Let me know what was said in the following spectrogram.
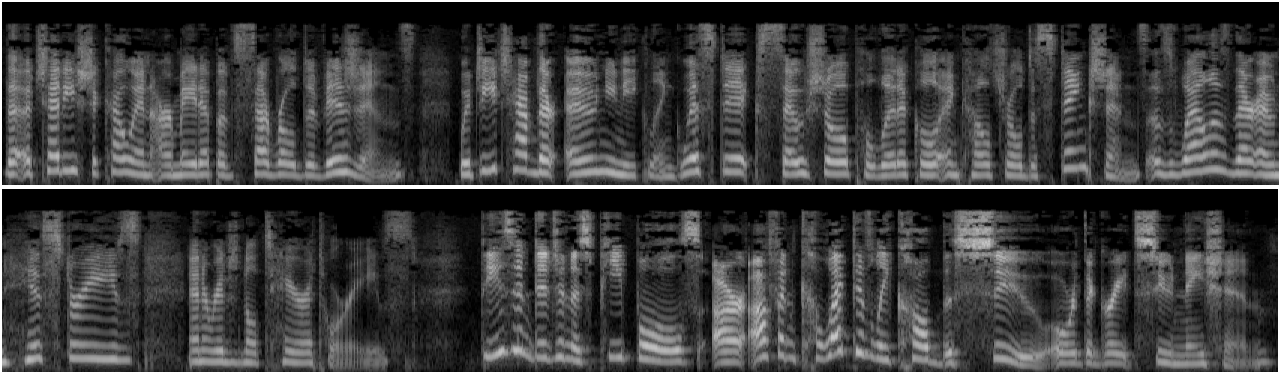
The Oceti-Sakowin are made up of several divisions, which each have their own unique linguistic, social, political, and cultural distinctions, as well as their own histories and original territories. These indigenous peoples are often collectively called the Sioux or the Great Sioux Nation.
